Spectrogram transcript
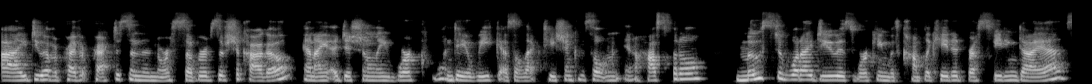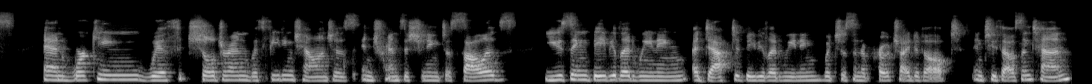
I do have a private practice in the north suburbs of Chicago, and I additionally work one day a week as a lactation consultant in a hospital most of what I do is working with complicated breastfeeding dyads and working with children with feeding challenges in transitioning to solids using baby led weaning, adapted baby led weaning, which is an approach I developed in 2010,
